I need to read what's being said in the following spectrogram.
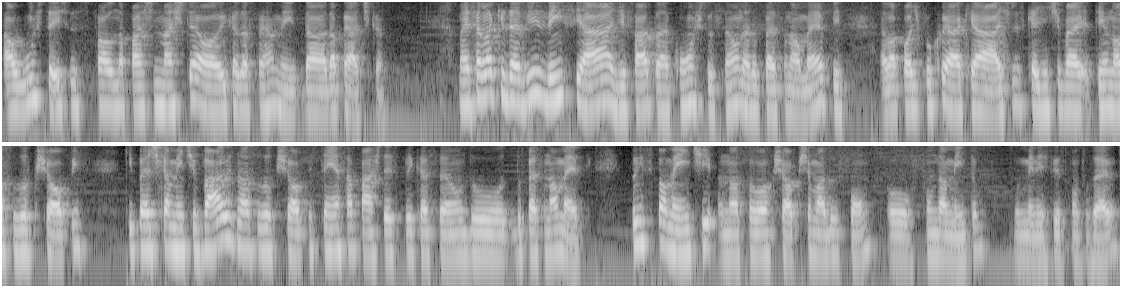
alguns textos falando a parte mais teórica da ferramenta, da, da prática. Mas se ela quiser vivenciar, de fato, a construção né, do Personal Map, ela pode procurar aqui a Agilis, que a gente vai ter os nossos workshops, que praticamente vários dos nossos workshops têm essa parte da explicação do, do Personal Map. Principalmente o nosso workshop chamado FON, ou Fundamentals, do Menes 3.0,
